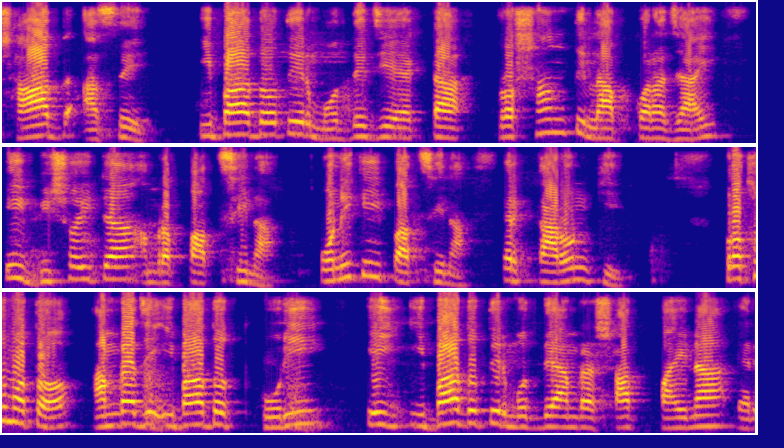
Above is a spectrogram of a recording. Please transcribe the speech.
স্বাদ আছে, ইবাদতের মধ্যে যে একটা প্রশান্তি লাভ করা যায়, এই বিষয়টা আমরা পাচ্ছি না, অনেকেই পাচ্ছি না। এর কারণ কি? প্রথমত, আমরা যে ইবাদত করি এই ইবাদতের মধ্যে আমরা স্বাদ পাই না। এর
